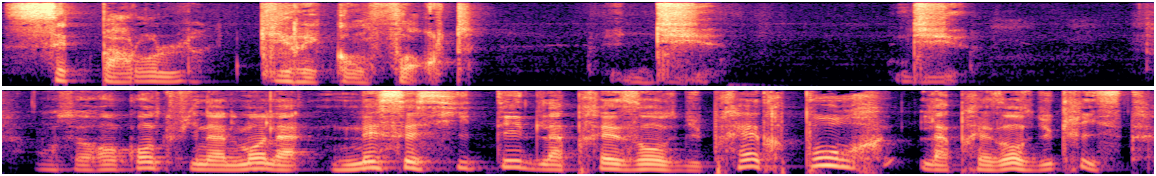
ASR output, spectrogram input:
cette parole qui réconforte Dieu. Dieu. On se rend compte finalement la nécessité de la présence du prêtre pour la présence du Christ.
